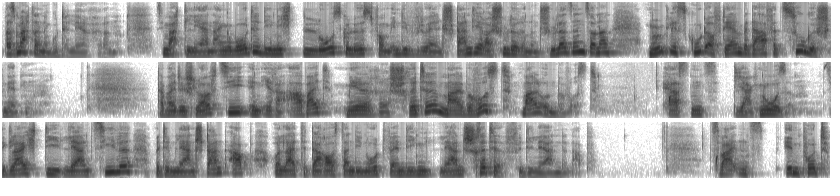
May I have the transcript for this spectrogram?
Was macht eine gute Lehrerin? Sie macht Lernangebote, die nicht losgelöst vom individuellen Stand ihrer Schülerinnen und Schüler sind, sondern möglichst gut auf deren Bedarfe zugeschnitten. Dabei durchläuft sie in ihrer Arbeit mehrere Schritte, mal bewusst, mal unbewusst. Erstens Diagnose. Sie gleicht die Lernziele mit dem Lernstand ab und leitet daraus dann die notwendigen Lernschritte für die Lernenden ab. Zweitens Input.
